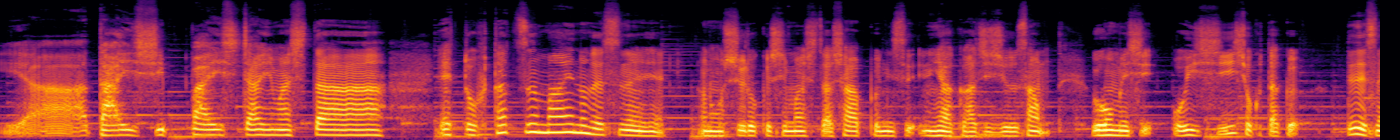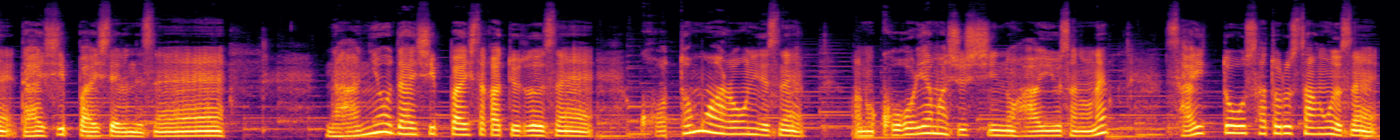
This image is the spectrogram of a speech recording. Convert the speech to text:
いやー、大失敗しちゃいました。えっと、二つ前のですね、あの、収録しました、シャープ283、魚飯、美味しい食卓でですね、大失敗してるんですね。何を大失敗したかというとですね、こともあろうにですね、あの、郡山出身の俳優さんのね、斎藤悟さんをですね、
